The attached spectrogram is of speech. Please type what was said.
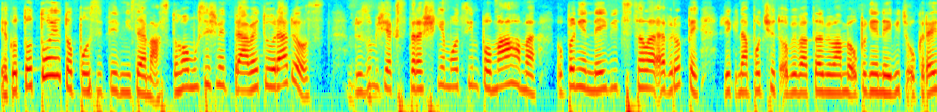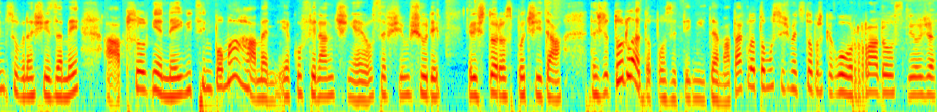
jako toto je to pozitivní téma. Z toho musíš mít právě tu radost. Rozumíš, jak strašně moc jim pomáháme. Úplně nejvíc celé Evropy. Vždyť na počet obyvatel my máme úplně nejvíc Ukrajinců v naší zemi a absolutně nejvíc jim pomáháme, jako finančně, jo, se vším všudy, když to rozpočítá. Takže tohle je to pozitivní téma. Takhle to musíš mít z toho prostě takovou radost, jo, že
